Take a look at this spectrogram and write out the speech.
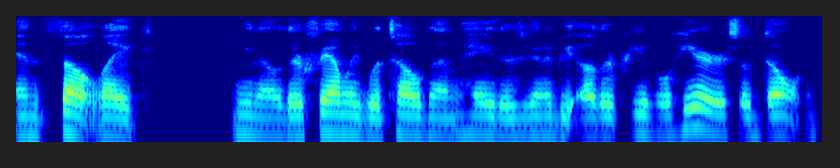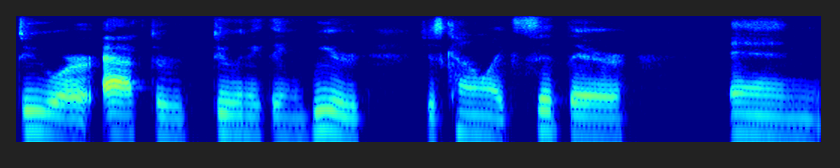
and felt like, you know, their family would tell them, hey, there's going to be other people here, so don't do or act or do anything weird. Just kind of like sit there and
